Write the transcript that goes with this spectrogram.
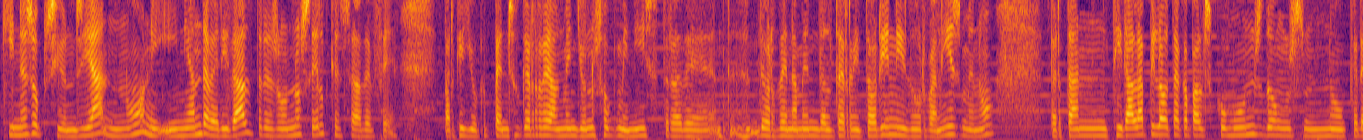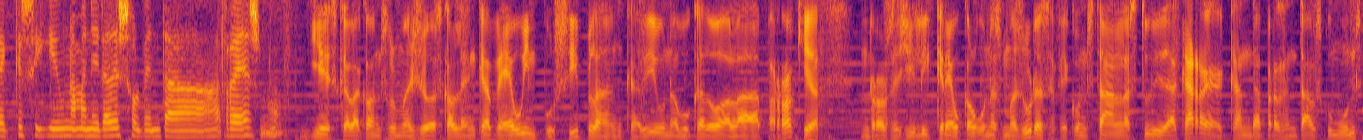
quines opcions hi ha, no? i n'hi han d'haver-hi d'altres, o no sé el que s'ha de fer, perquè jo penso que realment jo no sóc ministra d'ordenament de, del territori ni d'urbanisme, no? Per tant, tirar la pilota cap als comuns doncs, no crec que sigui una manera de solventar res. No? I és que la cònsul major escaldenca veu impossible encabir un abocador a la parròquia. Rosa Gili creu que algunes mesures a fer constar en l'estudi de càrrega que han de presentar els comuns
